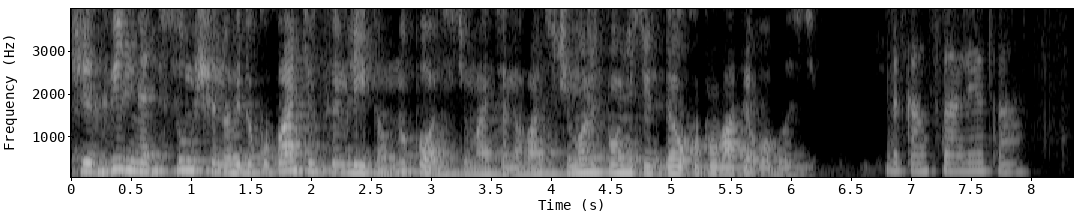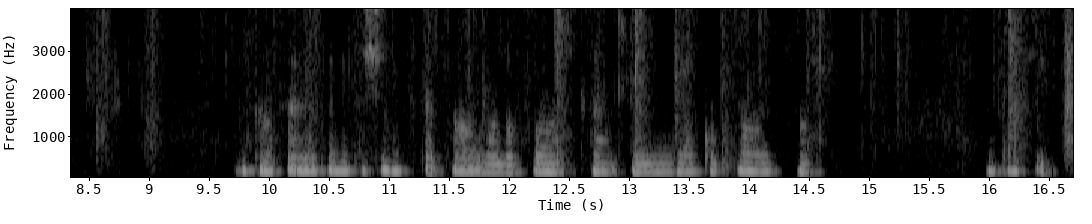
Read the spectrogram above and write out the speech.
Чи звільнять Сумщину від окупантів цим літом? Ну повністю мається на увазі. Чи можуть повністю деокупувати область? До конца лета. До конца лета 2025 года полностью деоккупируется от российской.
